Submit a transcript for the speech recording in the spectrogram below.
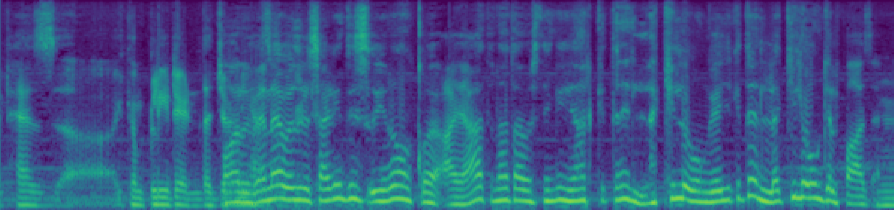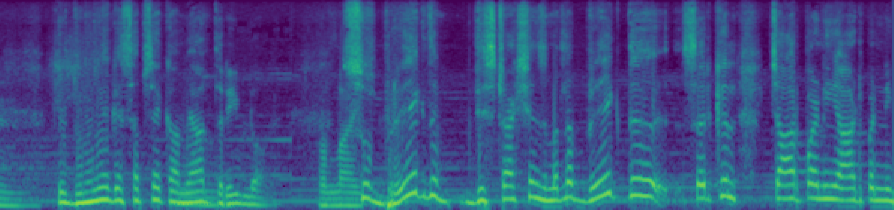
it has uh, completed the journey और when I was reciting this you know आयत ना था I was thinking यार कितने लकी लोग होंगे ये कितने लकी लोगों के अल्फाज हैं। Hmm. कि दुनिया के सबसे कामयाब तरीब लोग सो ब्रेक द डिस्ट्रैक्शंस मतलब ब्रेक द सर्कल चार पढ़नी आठ पढ़नी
